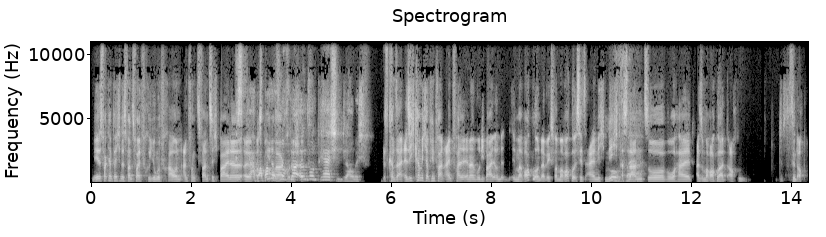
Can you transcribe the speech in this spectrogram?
Nee, das war kein Pärchen, das waren zwei junge Frauen, Anfang 20 beide. Es äh, gab aus aber auch Dänemark noch oder mal irgendwo ein Pärchen, glaube ich. Das kann sein. Also ich kann mich auf jeden Fall an einen Fall erinnern, wo die beide in Marokko unterwegs waren. Marokko ist jetzt eigentlich nicht Oh, das. Land so, wo halt, also Marokko hat auch, sind auch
